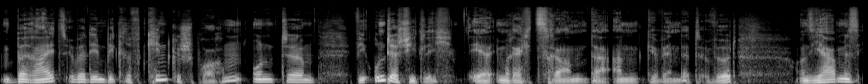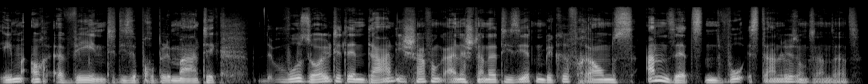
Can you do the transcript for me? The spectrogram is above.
bereits über den Begriff Kind gesprochen und ähm, wie unterschiedlich er im Rechtsrahmen da angewendet wird. Und Sie haben es eben auch erwähnt, diese Problematik. Wo sollte denn da die Schaffung eines standardisierten Begriffraums ansetzen? Wo ist da ein Lösungsansatz?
